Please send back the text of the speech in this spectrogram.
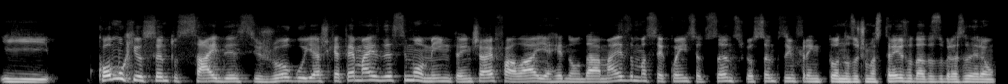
e como que o Santos sai desse jogo, e acho que até mais desse momento, a gente vai falar e arredondar mais uma sequência do Santos, que o Santos enfrentou nas últimas três rodadas do Brasileirão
